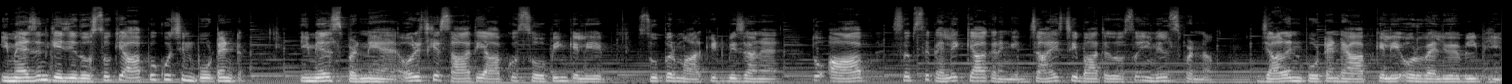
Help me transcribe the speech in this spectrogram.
इमेजिन कीजिए दोस्तों कि आपको कुछ इंपॉर्टेंट ईमेल्स पढ़ने हैं और इसके साथ ही आपको शॉपिंग के लिए सुपर मार्केट भी जाना है तो आप सबसे पहले क्या करेंगे? ज़ाहिर सी बात है दोस्तों ईमेल्स पढ़ना। ज़्यादा इंपॉर्टेंट है आपके लिए और वैल्यूएबल भी।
